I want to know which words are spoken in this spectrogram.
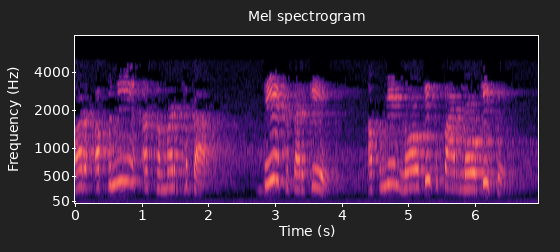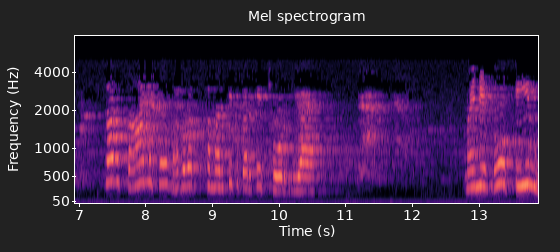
और अपनी असमर्थता देख करके अपने लौकिक, पारलौकिक, सब काम को भगवत समर्पित करके छोड़ दिया मैंने दो तीन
